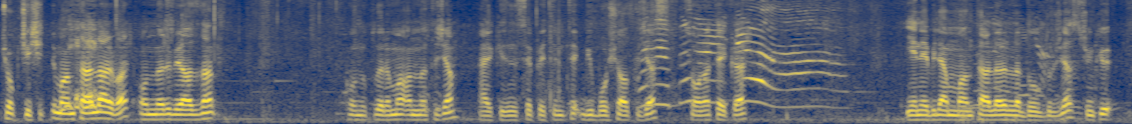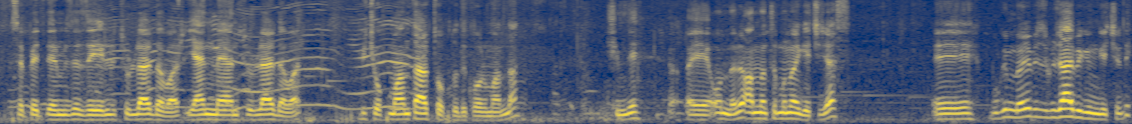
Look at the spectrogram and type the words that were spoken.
çok çeşitli mantarlar var. Onları birazdan konuklarıma anlatacağım. Herkesin sepetini te- bir boşaltacağız. Sonra tekrar yenebilen mantarlarla dolduracağız. Çünkü sepetlerimizde zehirli türler de var. Yenmeyen türler de var. Birçok mantar topladık ormandan. Şimdi e, onları anlatımına geçeceğiz. E, bugün böyle biz güzel bir gün geçirdik.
